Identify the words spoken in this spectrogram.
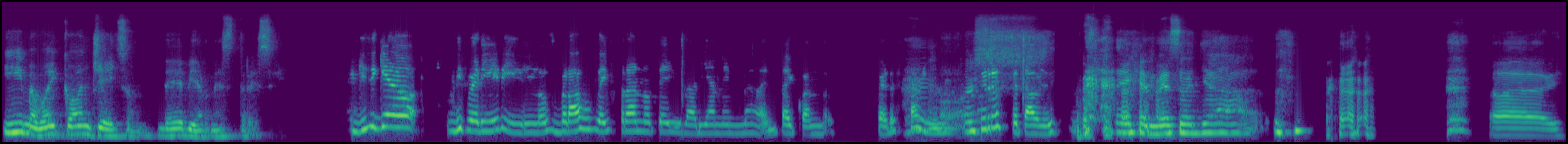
Y me voy con Jason de Viernes 13. Aquí sí quiero diferir y los brazos extra no te ayudarían en nada en taekwondo, pero está bien, muy respetable. Déjenme soñar. Ay,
